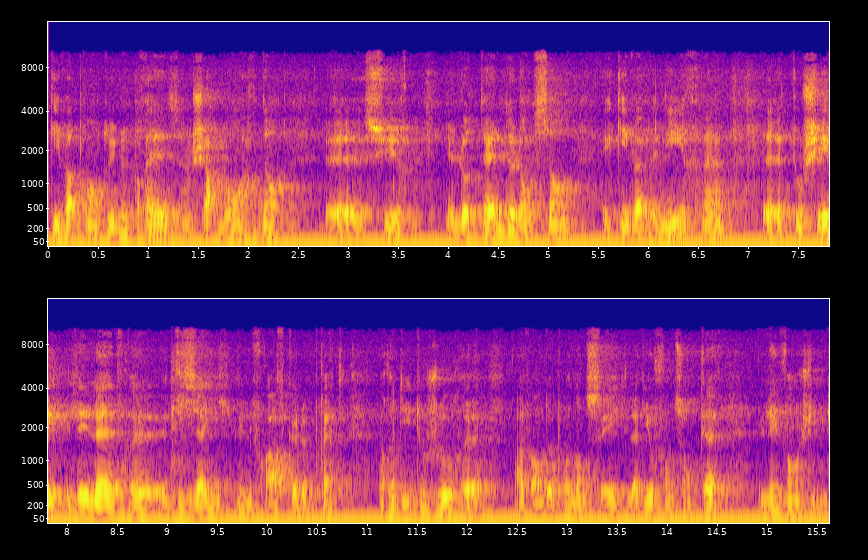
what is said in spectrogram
qui va prendre une braise, un charbon ardent euh, sur l'autel de l'encens et qui va venir hein, euh, toucher les lèvres d'Isaïe. Une phrase que le prêtre redit toujours euh, avant de prononcer, il a dit au fond de son cœur, l'évangile.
